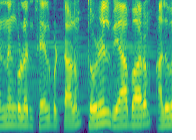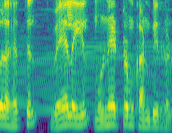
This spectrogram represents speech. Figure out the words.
எண்ணங்களுடன் செயல்பட்டாலும் தொழில் வியாபாரம் அலுவலகத்தில் வேலையில் முன்னேற்றம் காண்பீர்கள்.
